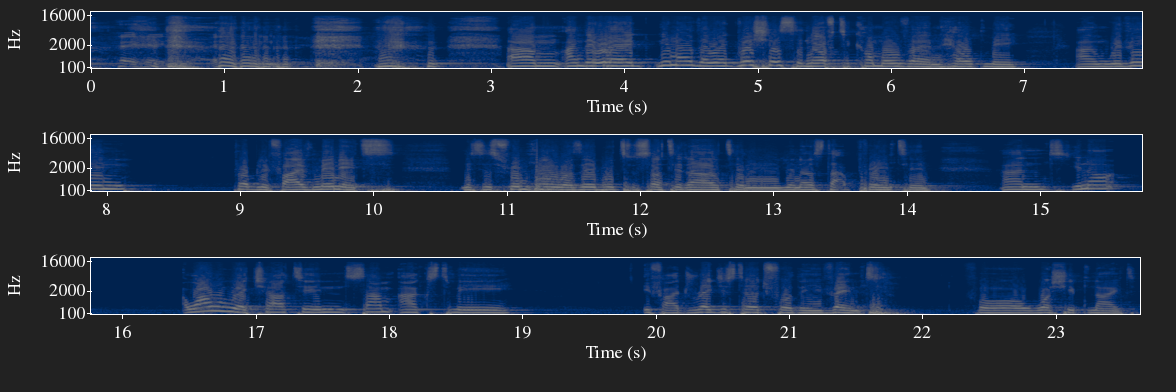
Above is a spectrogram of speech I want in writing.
um, and they were, you know, they were gracious enough to come over and help me. And within probably five minutes, Mrs. Frimpong was able to sort it out and, you know, start printing. And, you know, while we were chatting, Sam asked me if I'd registered for the event for worship night.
